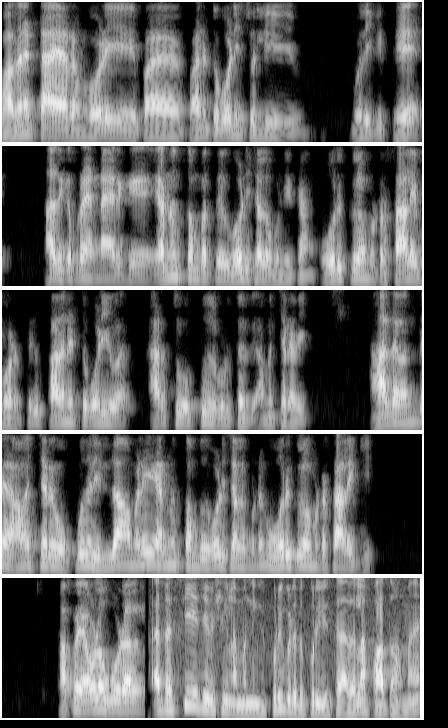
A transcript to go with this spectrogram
பதினெட்டாயிரம் கோடி ப பதினெட்டு கோடின்னு சொல்லி ஒதுக்கிட்டு அதுக்கப்புறம் என்ன இருக்கு? இரநூத்தம்பத்து கோடி செலவு பண்ணியிருக்காங்க. ஒரு கிலோமீட்டர் சாலை போடுறதுக்கு பதினெட்டு கோடி அரசு ஒப்புதல் கொடுத்தது அமைச்சரவை. அதை வந்து அமைச்சரவை ஒப்புதல் இல்லாமலே இரநூத்தம்பது கோடி செலவு பண்ணுங்க ஒரு கிலோமீட்டர் சாலைக்கு. அப்ப எவ்வளவு ஊழல்? அந்த சிஏஜி விஷயங்கள் நம்ம நீங்க குறிப்பிடுறது புரியுது சார். அதெல்லாம் பார்த்தோம் நம்ம.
